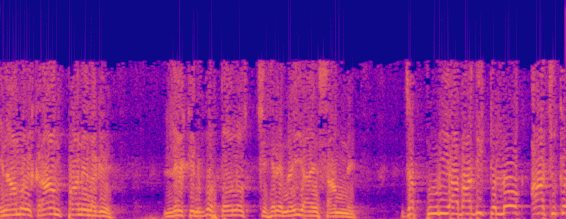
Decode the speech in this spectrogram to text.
انعام و اکرام پانے لگے، لیکن وہ دونوں چہرے نہیں آئے سامنے۔ جب پوری آبادی کے لوگ آ چکے،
